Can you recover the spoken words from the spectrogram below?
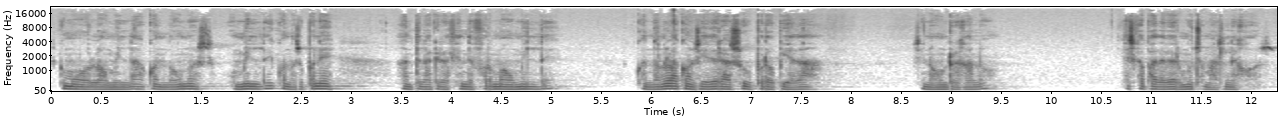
Es como la humildad, cuando uno es humilde, cuando se pone ante la creación de forma humilde, cuando no la considera su propiedad, sino un regalo, es capaz de ver mucho más lejos.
